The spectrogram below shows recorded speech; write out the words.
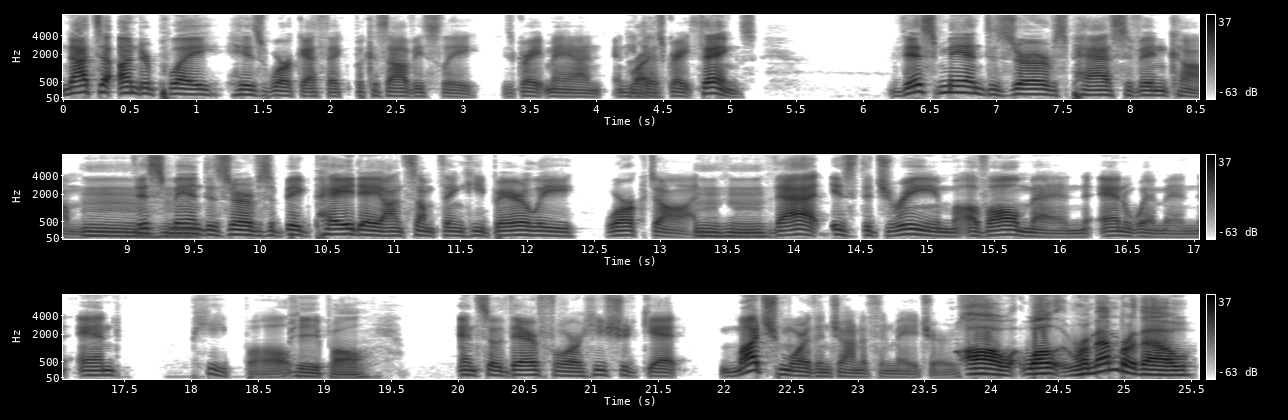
Not to underplay his work ethic, because obviously he's a great man and he Right. does great things. This man deserves passive income. This Mhm. man deserves a big payday on something he barely worked on. Mm-hmm. That is the dream of all men and women and people. People. And so therefore he should get much more than Jonathan Majors. Oh, well, remember though,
